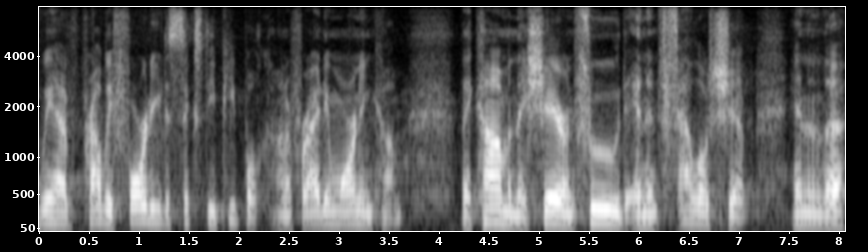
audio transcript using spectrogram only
we have probably 40 to 60 people on a Friday morning come. They come and they share in food and in fellowship and in the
